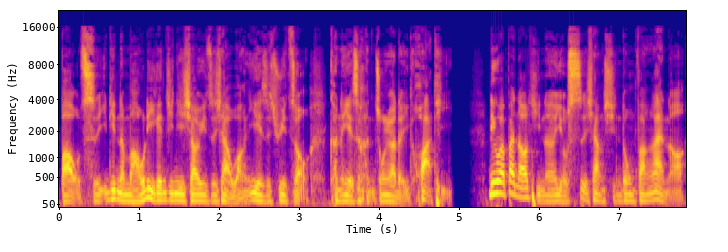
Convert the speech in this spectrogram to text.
保持一定的毛利跟经济效益之下往 ESG 去走，可能也是很重要的一个话题。另外，半导体呢有四项行动方案啊、哦。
